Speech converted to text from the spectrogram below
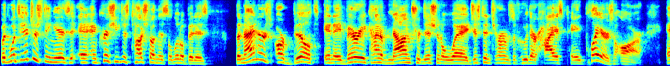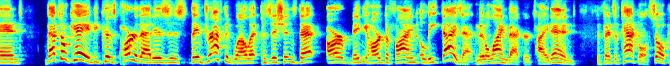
But what's interesting is, and Chris, you just touched on this a little bit, is the Niners are built in a very kind of non-traditional way, just in terms of who their highest paid players are. And that's okay because part of that is is they've drafted well at positions that are maybe hard to find elite guys at middle linebacker tight end defensive tackle so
